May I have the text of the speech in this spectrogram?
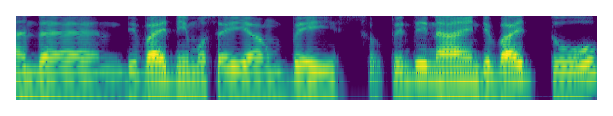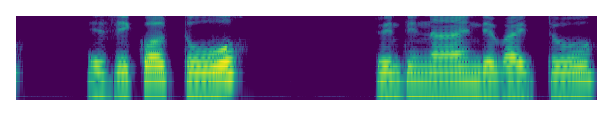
and then divide nimo sa iyang base. So 29 divide 2 is equal to 29 divide 2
